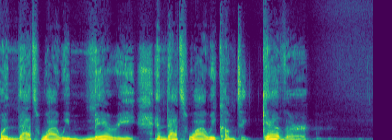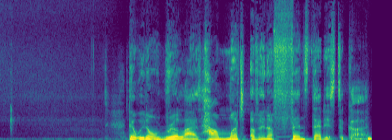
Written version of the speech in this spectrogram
when that's why we marry and that's why we come together, that we don't realize how much of an offense that is to God.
